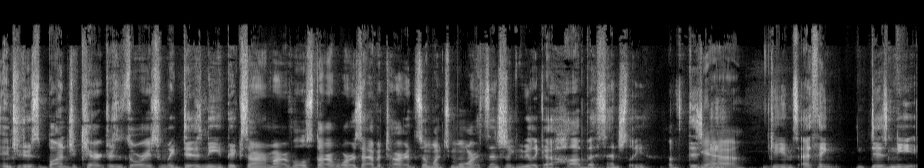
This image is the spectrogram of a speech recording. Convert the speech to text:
introduce a bunch of characters and stories from like Disney, Pixar, Marvel, Star Wars, Avatar, and so much more. Essentially going to be like a hub, essentially, of Disney Yeah. games. I think Disney,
